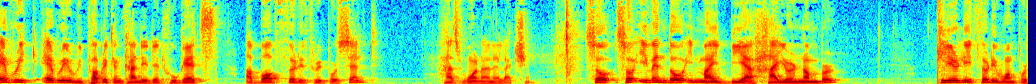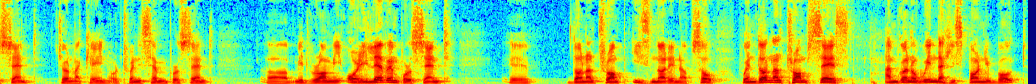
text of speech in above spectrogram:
every, every Republican candidate who gets above 33% has won an election. So, so even though it might be a higher number, clearly 31%, John McCain, or 27%, uh, Mitt Romney, or 11%, uh, Donald Trump is not enough. So when Donald Trump says, I'm going to win the Hispanic vote,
